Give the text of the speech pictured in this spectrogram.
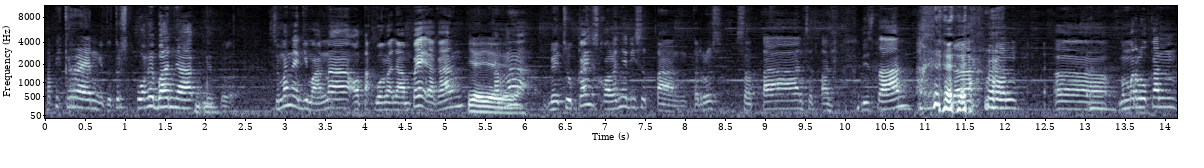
tapi keren gitu. Terus uangnya banyak gitu. Cuman ya gimana otak gua nggak nyampe ya kan? Iya, iya, karena iya. bea cukai sekolahnya di setan. Terus setan setan di stan dan eh, memerlukan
